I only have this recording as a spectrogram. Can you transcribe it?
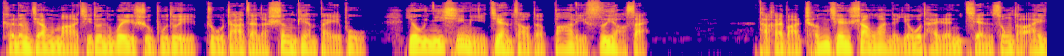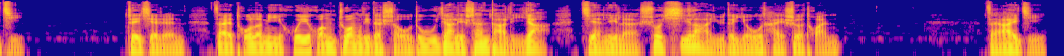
可能将马其顿卫戍部队驻扎在了圣殿北部，由尼西米建造的巴里斯要塞。他还把成千上万的犹太人遣送到埃及。这些人在托勒密辉煌壮丽的首都亚历山大里亚建立了说希腊语的犹太社团。在埃及，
